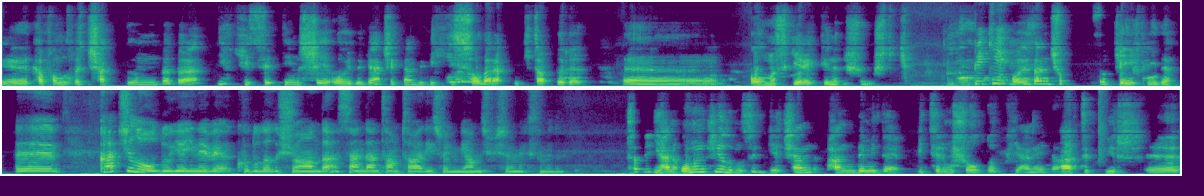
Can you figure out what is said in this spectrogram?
e, kafamızda çaktığında da ilk hissettiğimiz şey oydu. Gerçekten bir, bir his olarak bu kitapları e, olması gerektiğini düşünmüştük. Peki. O yüzden çok çok keyifliydi. E, kaç yıl oldu yayın evi kurulalı şu anda? Senden tam tarihi söyleyeyim yanlış bir şey söylemek istemedim. Tabii yani 10. yılımızı geçen pandemide bitirmiş olduk. Yani artık bir e,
